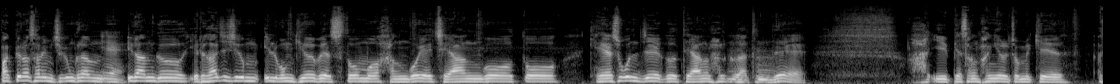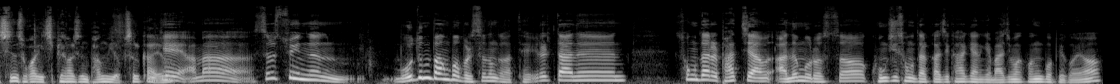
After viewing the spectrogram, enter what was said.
박 변호사님 지금 그럼 예. 이러한 그 여러 가지 지금 일본 기업에서도 뭐 항고에 재항고 또 계속 이제 그 대항을 할 것 같은데 아, 이 배상 판결을 좀 이렇게 신속하게 집행할 수 있는 방법이 없을까요? 이게 아마 쓸 수 있는 모든 방법을 쓰는 것 같아요. 일단은 송달을 받지 않음으로써 공시 송달까지 가게 하는 게 마지막 방법이고요.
